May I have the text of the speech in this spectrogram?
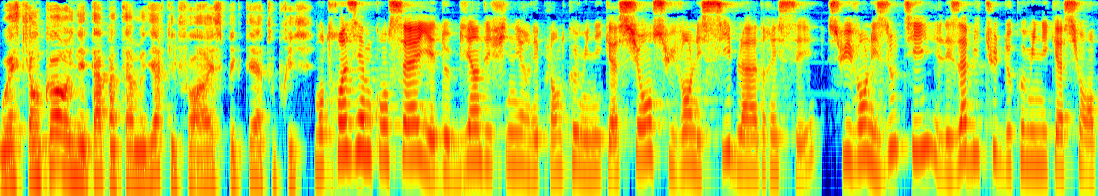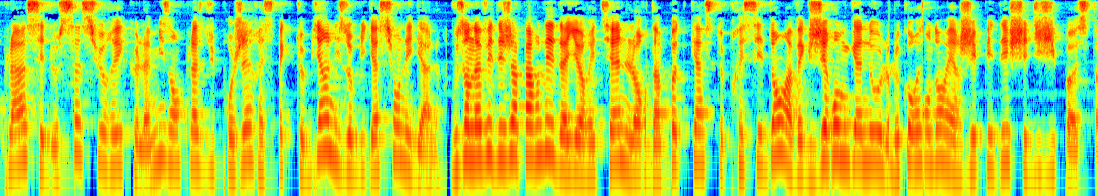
Ou est-ce qu'il y a encore une étape intermédiaire qu'il faudra respecter à tout prix? Mon troisième conseil est de bien définir les plans de communication suivant les cibles à adresser, suivant les outils, les habitudes de communication en place et de s'assurer que la mise en place du projet respecte bien les obligations légales. Vous en avez déjà parlé d'ailleurs, Étienne, lors d'un podcast précédent avec Jérôme Gano, le correspondant RGPD chez Digipost.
